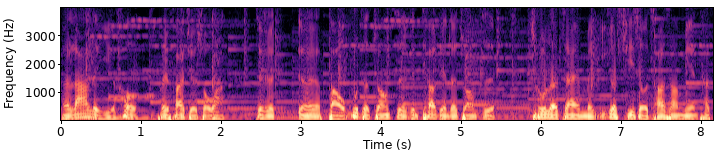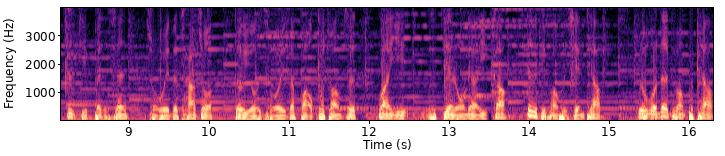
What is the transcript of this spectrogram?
呃，拉了以后会发觉说，哇，这个呃保护的装置跟跳电的装置，除了在每一个洗手槽上面，它自己本身所谓的插座都有所谓的保护装置，万一电容量一高，那个地方会先跳。如果那个地方不跳，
